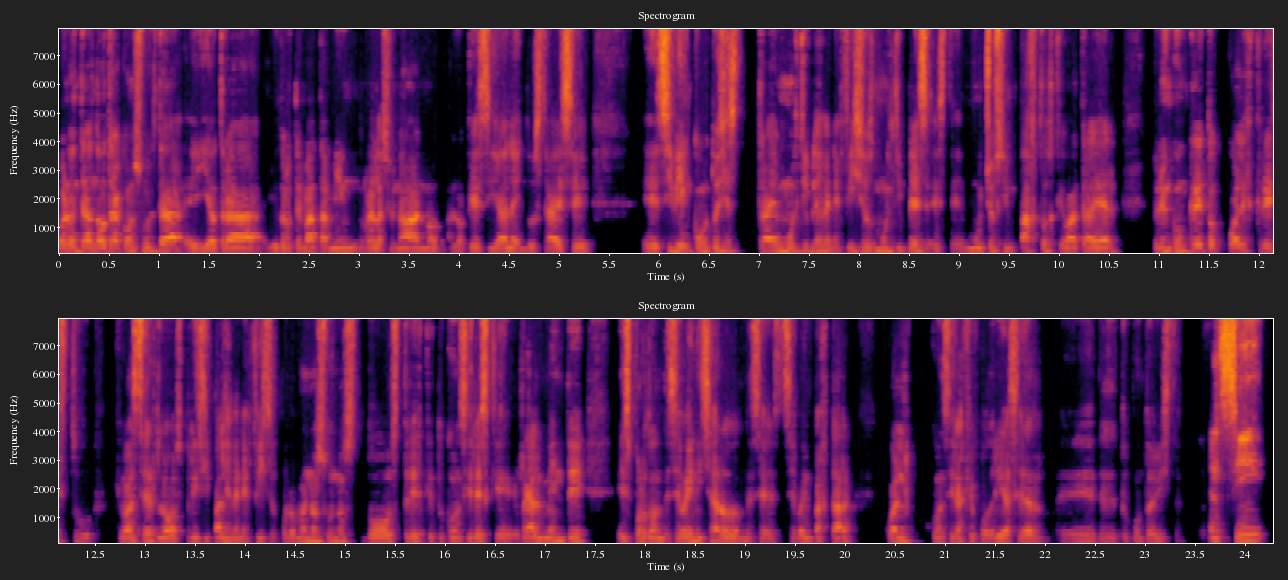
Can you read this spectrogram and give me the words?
Bueno, entrando a otra consulta eh, y, otra, y otro tema también relacionado a, lo que es ya la industria S, eh, si bien, como tú dices, trae múltiples beneficios, múltiples, este, muchos impactos que va a traer, pero en concreto, ¿cuáles crees tú que van a ser los principales beneficios? Por lo menos unos dos, tres que tú consideres que realmente es por donde se va a iniciar o donde se, se va a impactar. ¿Cuál consideras que podría ser eh, desde tu punto de vista? En sí,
